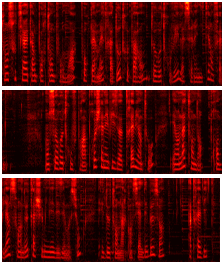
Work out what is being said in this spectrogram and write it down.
Ton soutien est important pour moi pour permettre à d'autres parents de retrouver la sérénité en famille. On se retrouve pour un prochain épisode très bientôt et en attendant, prends bien soin de ta cheminée des émotions et de ton arc-en-ciel des besoins. À très vite.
